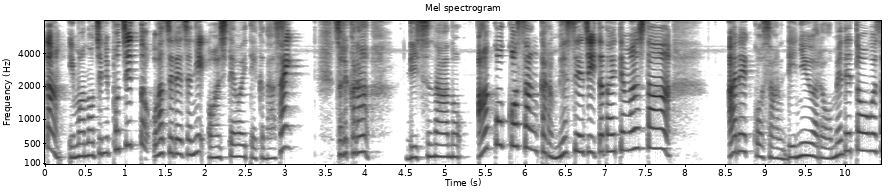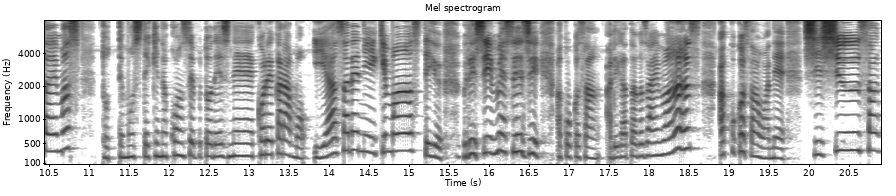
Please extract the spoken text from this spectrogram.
タン今のうちにポチッと忘れずに押しておいてください。それからリスナーのあここさんからメッセージいただいてました。アレッコさんリニューアルおめでとうございます。とっても素敵なコンセプトですね。これからも癒されに行きますっていう嬉しいメッセージ。あここさんありがとうございます。あここさんはね、刺繍作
